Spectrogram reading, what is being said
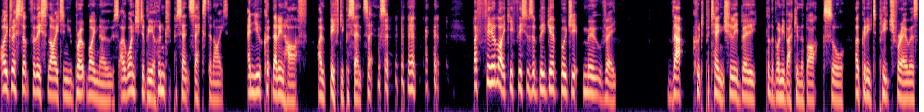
I dressed up for this night and you broke my nose. I want you to be 100% sex tonight, and you cut that in half. I'm 50% sex. I feel like if this was a bigger budget movie, that could potentially be put the bunny back in the box or I could eat a peach for hours.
